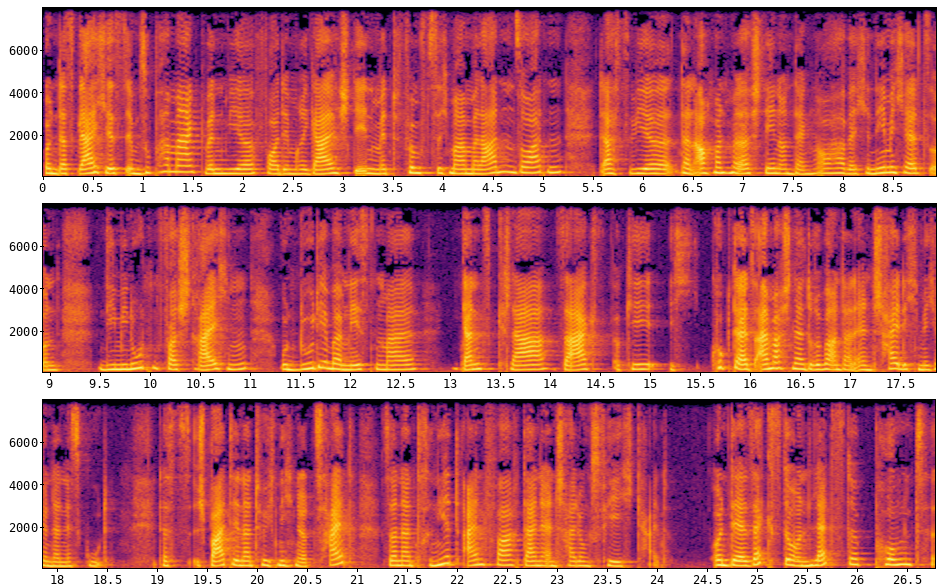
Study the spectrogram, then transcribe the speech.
Und das gleiche ist im Supermarkt, wenn wir vor dem Regal stehen mit 50 Marmeladensorten, dass wir dann auch manchmal da stehen und denken, oh, welche nehme ich jetzt? Und die Minuten verstreichen und du dir beim nächsten Mal ganz klar sagst, okay, ich gucke da jetzt einmal schnell drüber und dann entscheide ich mich und dann ist gut. Das spart dir natürlich nicht nur Zeit, sondern trainiert einfach deine Entscheidungsfähigkeit. Und der sechste und letzte Punkt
